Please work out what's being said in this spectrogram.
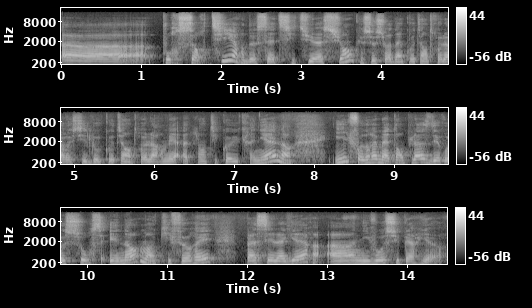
euh, pour sortir de cette situation, que ce soit d'un côté entre la Russie, de l'autre côté entre l'armée atlantico-ukrainienne, il faudrait mettre en place des ressources énormes qui feraient passer la guerre à un niveau supérieur.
